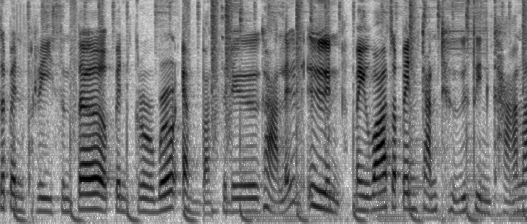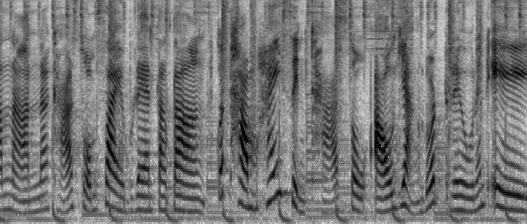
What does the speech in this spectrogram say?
จะเป็นพรีเซนเตอร์เป็น global ambassador ค่ะและอื่นๆ ไม่ว่าจะเป็นการถือสินค้านั้นๆนะคะ สวมใส่แบรนด์ต่างๆ ก็ทำให้สินค้าโซเอาอย่างรวดเร็วนั่นเอง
